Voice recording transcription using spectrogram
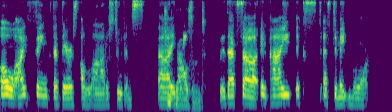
Oh, I think that there's a lot of students. 2,000. That's, uh, and I ex- estimate more.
